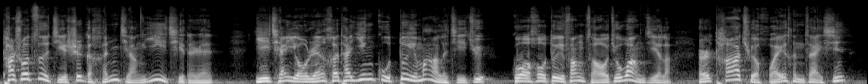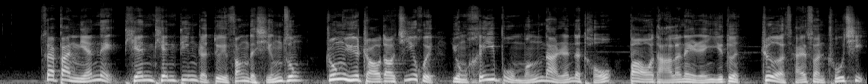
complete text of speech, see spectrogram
他说自己是个很讲义气的人，以前有人和他因故对骂了几句，过后对方早就忘记了，而他却怀恨在心。在半年内，天天盯着对方的行踪，终于找到机会，用黑布蒙那人的头，暴打了那人一顿，这才算出气。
